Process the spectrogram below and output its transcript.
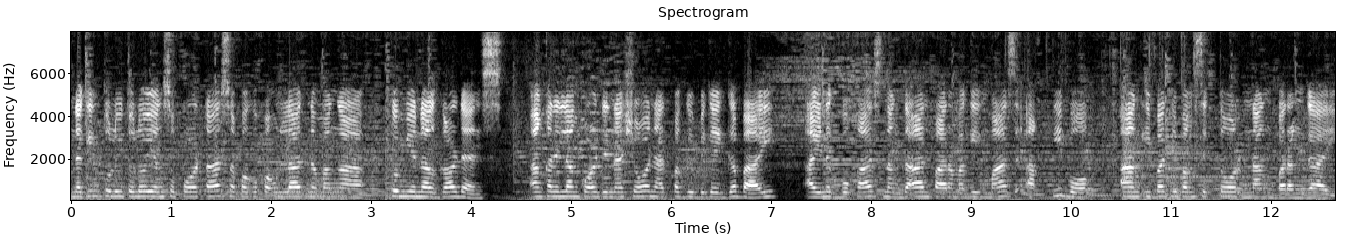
naging tuloy-tuloy ang suporta sa pagpapaunlad ng mga communal gardens. Ang kanilang koordinasyon at pagbibigay gabay ay nagbukas ng daan para maging mas aktibo ang iba't ibang sektor ng barangay.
